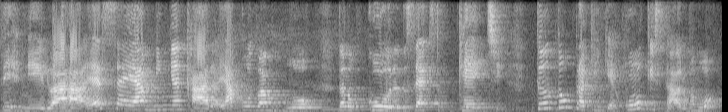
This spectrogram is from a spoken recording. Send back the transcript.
vermelho. Ah, essa é a minha cara. É a cor do amor, da loucura, do sexo quente. Tanto para quem quer conquistar um amor,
